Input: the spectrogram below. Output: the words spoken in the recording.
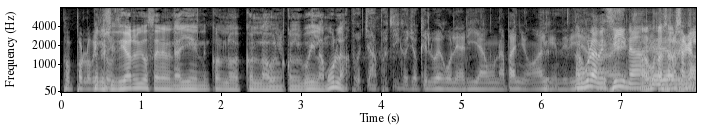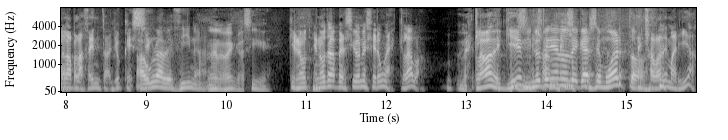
por- por lo Pero visto. si dio a en- allí en- con, lo- con, la- con el buey y la mula. Pues ya, pues digo yo que luego le haría un apaño a alguien. Diría, Alguna eh, vecina. Alguna eh, para sacarle la placenta, yo qué sé. Alguna vecina. Bueno, venga, sigue. Que en, en otras versiones era una esclava. ¿Una esclava de quién? Si no tenía donde caerse muerto. Esclava de María.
